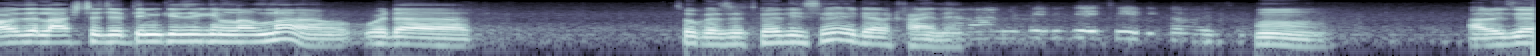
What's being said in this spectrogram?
ওই যে লাস্টে যে তিন কেজি কিনলাম না ওইটা চোখে যে থুয়ে দিছে এটা আর খায় না হুম। আর ওই যে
